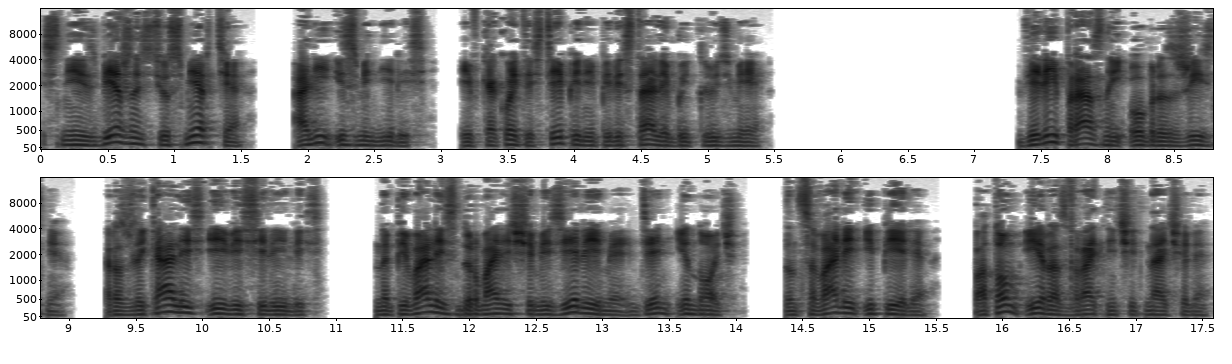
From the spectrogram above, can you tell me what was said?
с неизбежностью смерти, они изменились и в какой-то степени перестали быть людьми. Вели праздный образ жизни, развлекались и веселились, напивались дурманящими зельями день и ночь, танцевали и пели, потом и развратничать начали.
